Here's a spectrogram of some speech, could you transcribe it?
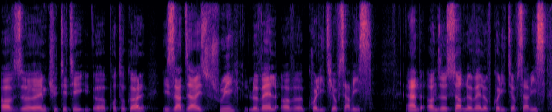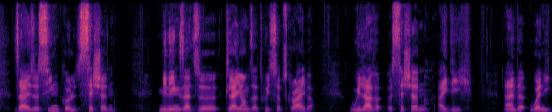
of the MQTT uh, protocol is that there is three levels of uh, quality of service. And on the third level of quality of service, there is a thing called session, meaning that the client that will subscribe will have a session ID. And when he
